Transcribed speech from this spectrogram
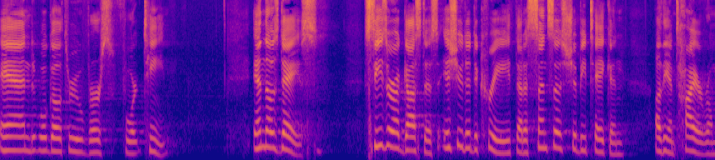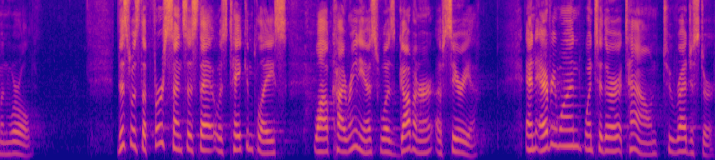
and we'll go through verse 14. In those days, Caesar Augustus issued a decree that a census should be taken of the entire Roman world. This was the first census that was taken place while Quirinius was governor of Syria, and everyone went to their town to register.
